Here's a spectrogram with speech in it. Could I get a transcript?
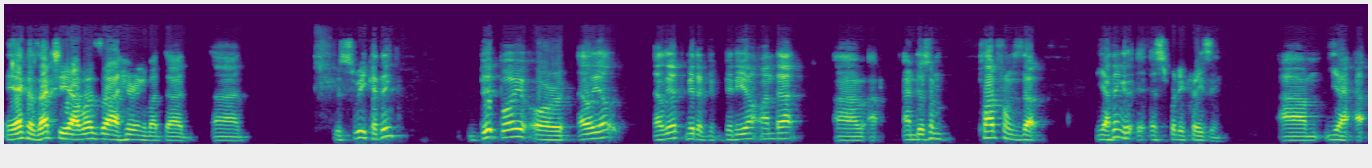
because actually, I was uh, hearing about that uh, this week. I think BitBoy or Elliot Elliot made a video on that, uh, and there's some platforms that yeah, I think it's pretty crazy. Um, yeah, uh,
